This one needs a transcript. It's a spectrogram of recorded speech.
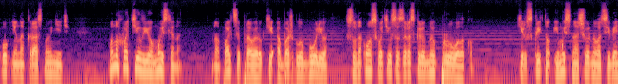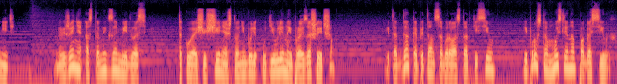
огненно-красную нить. Он ухватил ее мысленно, но пальцы правой руки обожгло болью, словно он схватился за раскаленную проволоку. Кир вскрикнул и мысленно отшвырнул от себя нить. Движение остальных замедлилось, такое ощущение, что они были удивлены произошедшим. И тогда капитан собрал остатки сил и просто мысленно погасил их.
